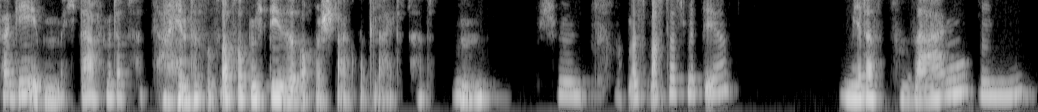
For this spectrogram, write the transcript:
vergeben. Ich darf mir das verzeihen. Das ist was, was mich diese Woche stark begleitet hat. Mhm. mhm. Schön. Was macht das mit dir? Mir das zu sagen? Mhm.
